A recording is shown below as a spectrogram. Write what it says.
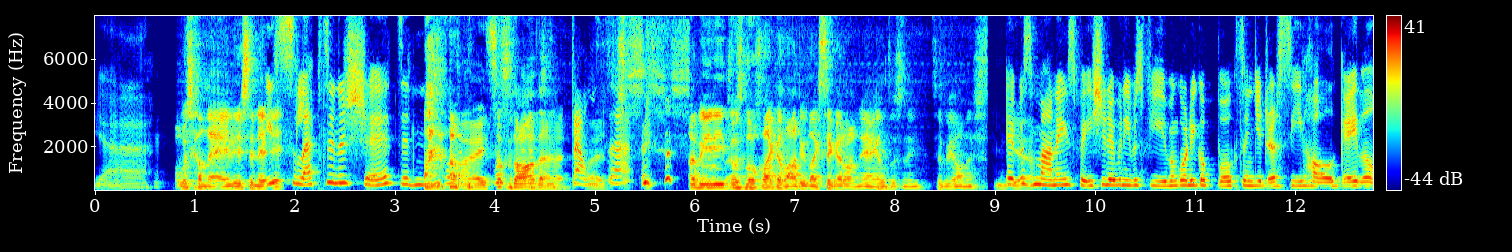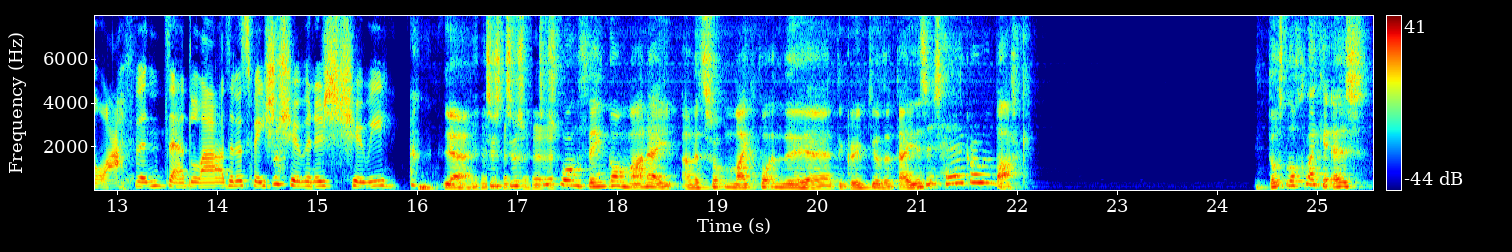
Yeah. It was hilarious, and it, He it- slept in his shirt, didn't he? I saw that. Bouncer. I mean, he does look like a lad who likes to get on the ale, doesn't he? To be honest, It was Mane's face, you know, when he was fuming when he got booked, and you just see Holgate laughing, dead lad, and his face chewing his chewy. Yeah, just just just one thing on Mane, and it's something Mike put in the uh, the group the other day. Is his hair growing back? It does look like it is.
